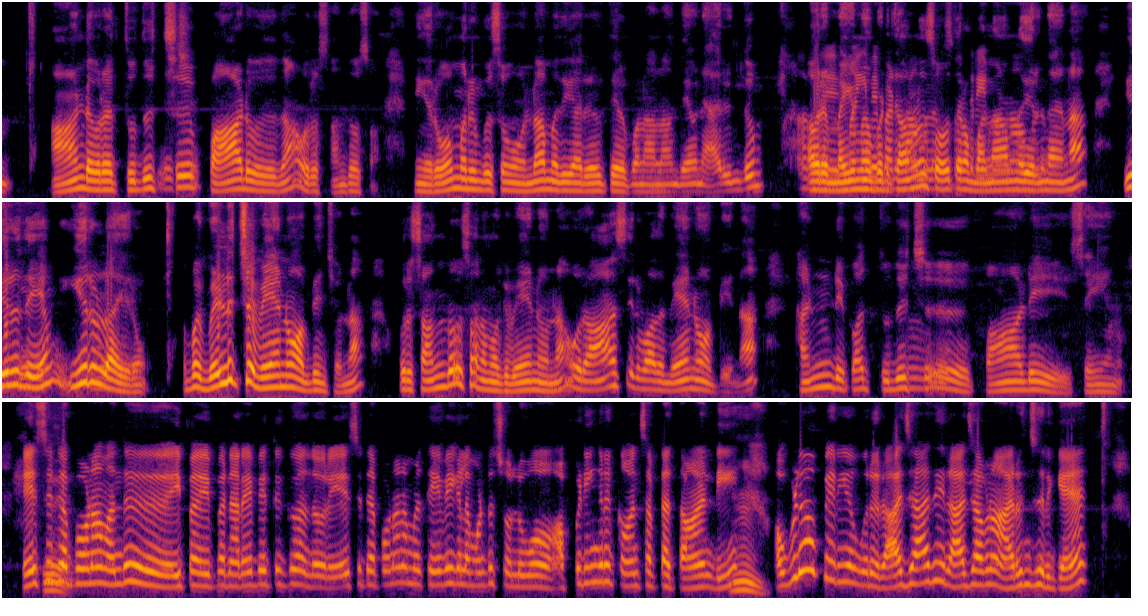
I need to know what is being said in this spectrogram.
ஆண்டவரை துதிச்சு. பாடுவது தான் ஒரு சந்தோஷம் நீங்க ரோமரின் புஸ்தகம் ஒன்றாம் அதிகாரம் ஏழு போனாலும் தேவனை அறிந்தும் அவரை மகிமைப்படுத்தாமலும் சோத்திரம் பண்ணாமலும் இருந்தாங்கன்னா இருதயம் இருளாயிரும் அப்ப வெளிச்சம் வேணும் அப்படின்னு சொன்னா ஒரு சந்தோஷம் நமக்கு வேணும்னா ஒரு ஆசீர்வாதம் வேணும் அப்படின்னா கண்டிப்பா துதிச்சு பாடி செய்யணும் ஏசிட்ட போனா வந்து இப்ப இப்ப நிறைய பேத்துக்கு அந்த ஒரு ஏசிட்ட போனா நம்ம தேவைகளை மட்டும் சொல்லுவோம் அப்படிங்கிற கான்செப்டை தாண்டி. அவ்வளவு பெரிய ஒரு ராஜாதி ராஜாவை நான் அறிஞ்சிருக்கேன்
